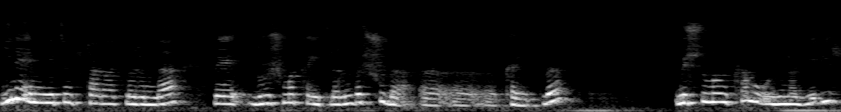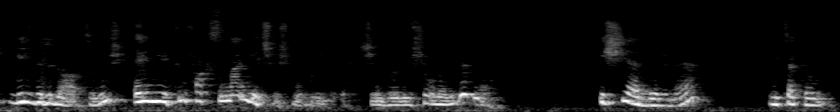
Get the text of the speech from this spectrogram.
yine emniyetin tutanaklarında ve duruşma kayıtlarında şu da e, e, kayıtlı. Müslüman kamuoyuna diye bir bildiri dağıtılmış. Emniyetin faksından geçmiş bu bildiri. Şimdi böyle bir şey olabilir mi? İş yerlerine bir takım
